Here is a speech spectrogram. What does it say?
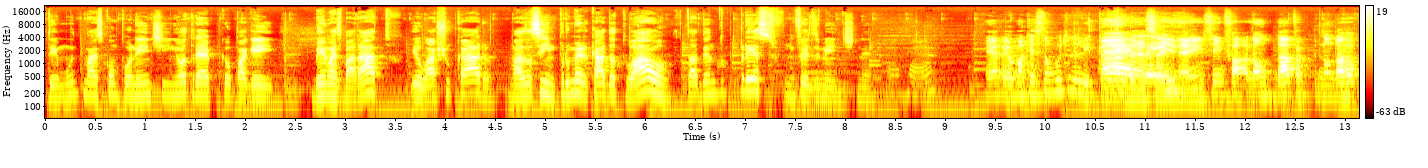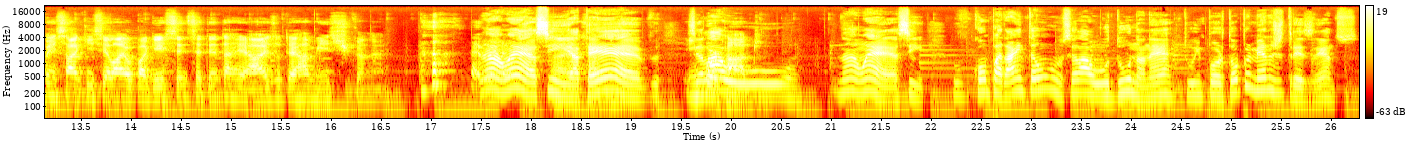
tem muito mais componente, em outra época eu paguei bem mais barato, eu acho caro. Mas assim, pro mercado atual, tá dentro do preço, infelizmente, né? Uhum. É, é uma questão muito delicada É, essa bem- aí, né? A gente sempre fala, não dá, pra, não dá pra pensar que, sei lá, eu paguei 170 reais o Terra Mística, né? É não, é assim, É, até. Sei lá, Importado. o. Não, é, assim, o- comparar então, sei lá, o Duna, né? Tu importou por menos de 300.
